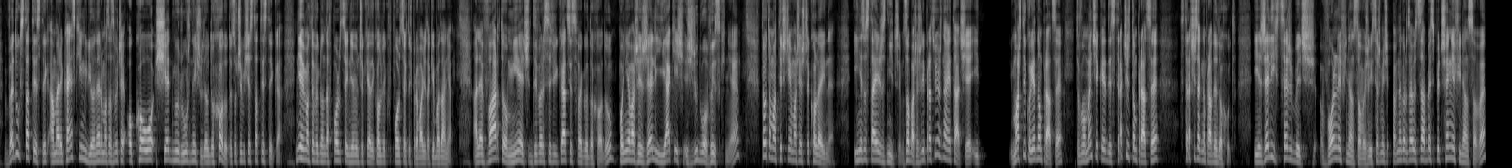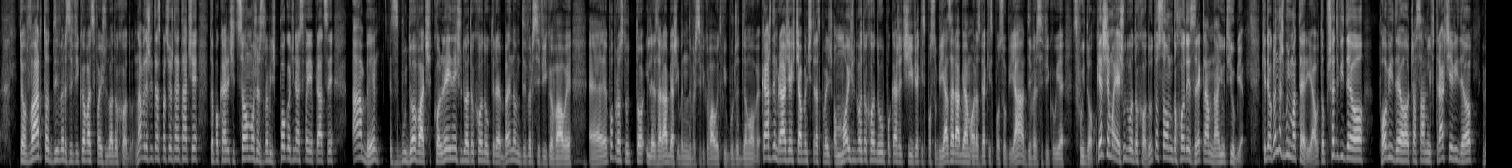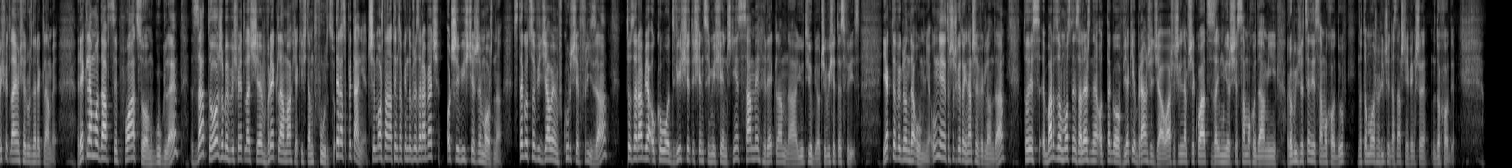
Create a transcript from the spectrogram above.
Według statystyk amerykański milioner ma zazwyczaj około siedmiu różnych źródeł dochodu. To jest oczywiście statystyka. Nie wiem, jak to wygląda w Polsce i nie wiem, czy kiedykolwiek w Polsce ktoś prowadził takie badania. Ale warto mieć dywersyfikację swojego dochodu, ponieważ jeżeli jakieś źródło wyschnie, to automatycznie masz jeszcze kolejne i nie zostajesz z niczym. Zobacz, jeżeli pracujesz na etacie i masz tylko jedną pracę, to w momencie, kiedy stracisz tą pracę, stracisz tak naprawdę dochód. Jeżeli chcesz być wolny finansowo, jeżeli chcesz mieć pewnego rodzaju zabezpieczenie finansowe, to warto dywersyfikować swoje źródła dochodu. Nawet jeżeli teraz pracujesz na etacie, to pokażę Ci, co możesz zrobić po godzinach swojej pracy, aby zbudować kolejne źródła dochodu, które będą dywersyfikowały e, po prostu to, ile zarabiasz i będą dywersyfikowały Twój budżet domowy. W każdym razie chciałbym Ci teraz powiedzieć o moich źródłach dochodu, pokażę Ci, w jaki sposób ja zarabiam oraz w jaki sposób ja dywersyfikuję swój dochód. Pierwsze moje źródło dochodu to są dochody z reklam na YouTubie. Kiedy oglądasz mój materiał, to przed wideo po wideo, czasami w trakcie wideo wyświetlają się różne reklamy. Reklamodawcy płacą Google za to, żeby wyświetlać się w reklamach jakichś tam twórców. Teraz pytanie, czy można na tym całkiem dobrze zarabiać? Oczywiście, że można. Z tego co widziałem w kursie Freeza, to zarabia około 200 tysięcy miesięcznie samych reklam na YouTubie. Oczywiście to jest Freeze. Jak to wygląda u mnie? U mnie troszeczkę to inaczej wygląda. To jest bardzo mocno zależne od tego, w jakiej branży działasz. Jeżeli na przykład zajmujesz się samochodami, robisz recenzję samochodów, no to możesz liczyć na znacznie większe dochody.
